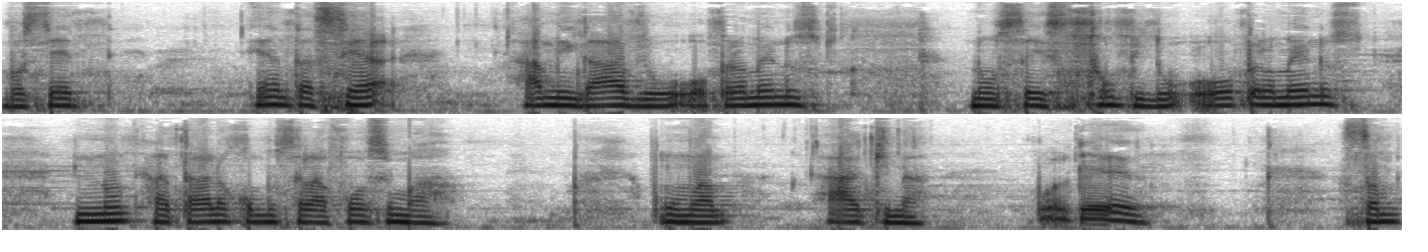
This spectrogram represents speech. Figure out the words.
você tenta ser amigável ou pelo menos não ser estúpido ou pelo menos não tratá-la como se ela fosse uma uma máquina. Porque são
